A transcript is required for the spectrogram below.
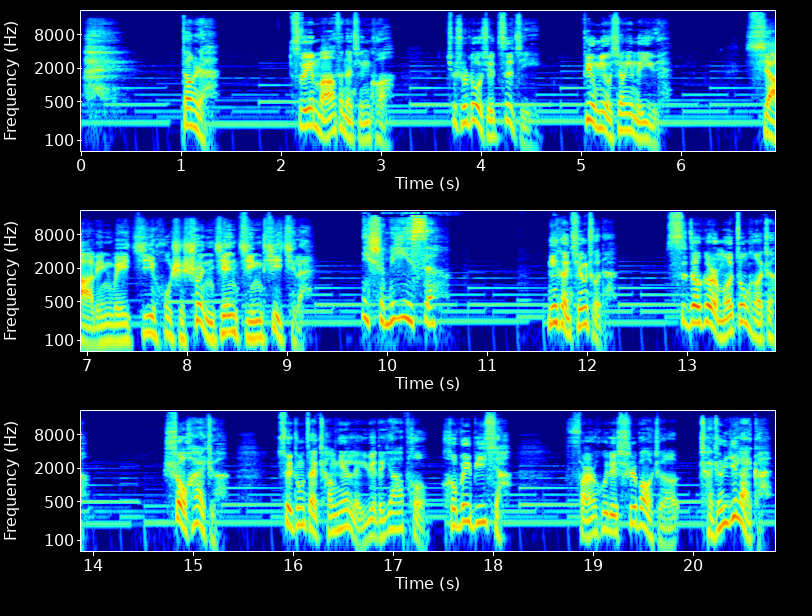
唉，当然，最为麻烦的情况，就是落雪自己并没有相应的意愿。夏灵薇几乎是瞬间警惕起来。你什么意思？你很清楚的，斯德哥尔摩综合症，受害者最终在长年累月的压迫和威逼下，反而会对施暴者产生依赖感，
